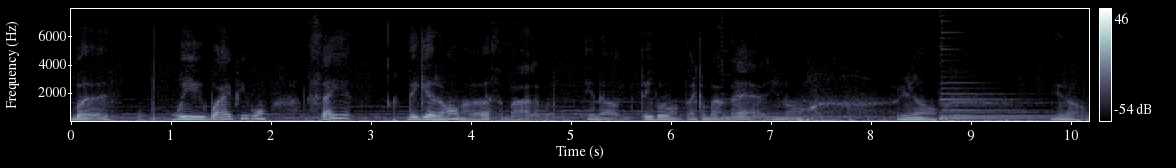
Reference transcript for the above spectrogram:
But if we white people say it, they get on us about it, but you know, people don't think about that. You know, you know, you know.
